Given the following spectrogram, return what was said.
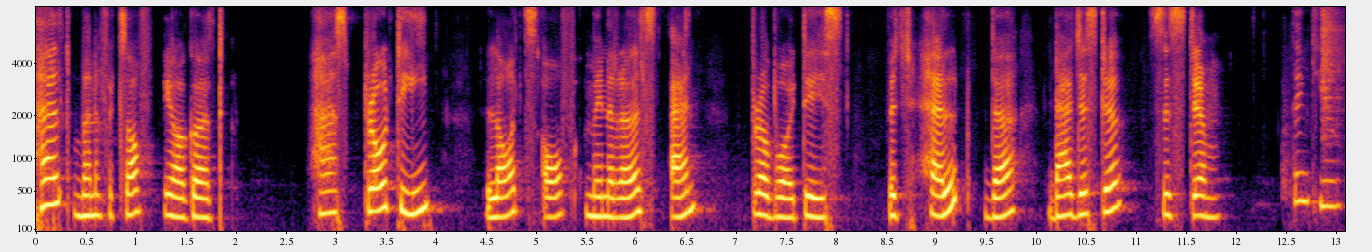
Health benefits of yogurt has protein, lots of minerals and probiotics which help the digestive system. Thank you.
